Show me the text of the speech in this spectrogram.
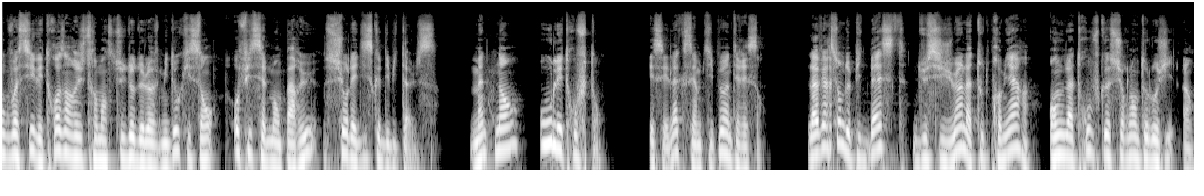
Donc voici les trois enregistrements studio de Love Me Do qui sont officiellement parus sur les disques des Beatles. Maintenant, où les trouve-t-on? Et c'est là que c'est un petit peu intéressant. La version de Pete Best du 6 juin, la toute première, on ne la trouve que sur l'anthologie 1.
